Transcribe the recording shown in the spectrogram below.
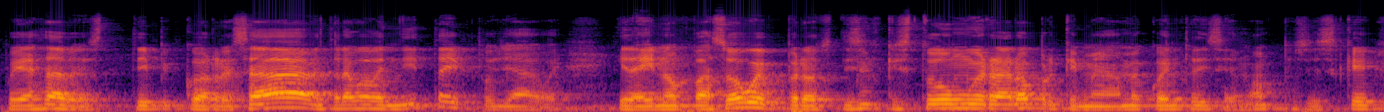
pues ya sabes, típico rezar, meter agua bendita y pues ya, güey. Y de ahí no pasó, güey, pero dicen que estuvo muy raro porque mi mamá me cuenta y dice, no, pues es que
